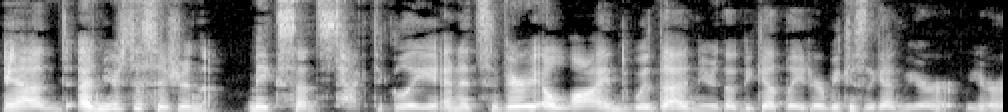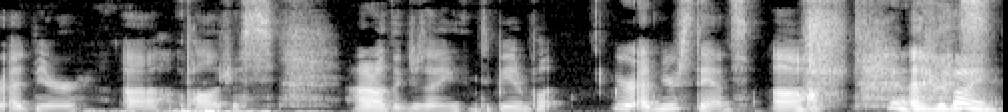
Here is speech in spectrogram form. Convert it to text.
And Edmure's decision makes sense tactically, and it's very aligned with the Edmure that we get later, because again, we are we are Edmure uh, apologists. I don't think there's anything to be in, but we're Edmure stands. Um, Yeah, anyways, fine.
